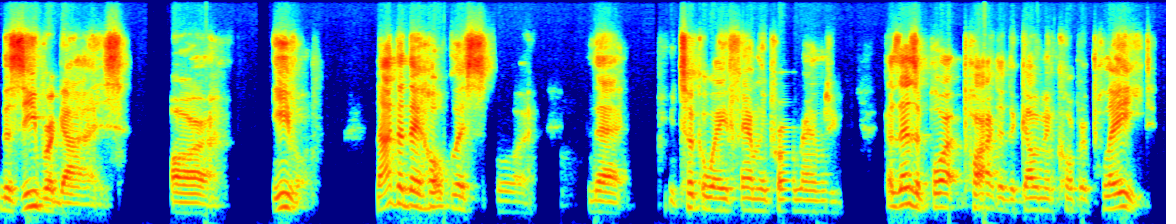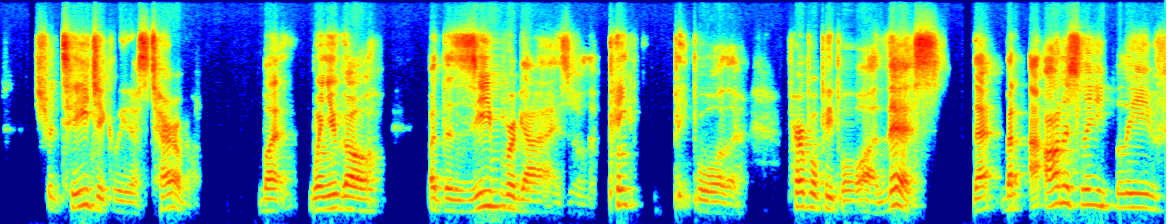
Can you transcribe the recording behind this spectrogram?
the zebra guys are evil, not that they're hopeless or that you took away family programs, because there's a part, part that the government corporate played strategically that's terrible. But when you go, but the zebra guys or the pink people or the purple people are this, that, but I honestly believe,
